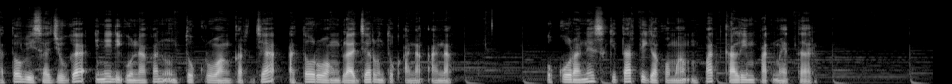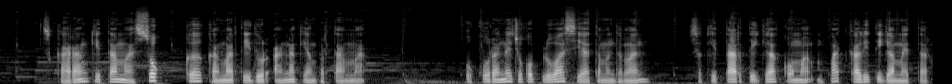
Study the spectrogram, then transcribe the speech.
Atau bisa juga ini digunakan untuk ruang kerja atau ruang belajar untuk anak-anak. Ukurannya sekitar 3,4 kali 4 meter. Sekarang kita masuk ke kamar tidur anak yang pertama. Ukurannya cukup luas ya teman-teman, sekitar 3,4 kali 3 meter.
